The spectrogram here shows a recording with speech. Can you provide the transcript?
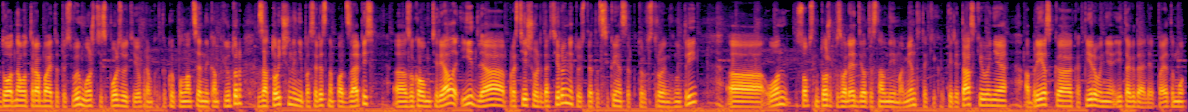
до 1 терабайта, то есть вы можете использовать ее прям как такой полноценный компьютер, заточенный непосредственно под запись э, звукового материала и для простейшего редактирования, то есть этот секвенсор, который встроен внутри, э, он, собственно, тоже позволяет делать основные моменты, такие как перетаскивание, обрезка, копирование и так далее. Поэтому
